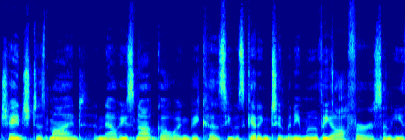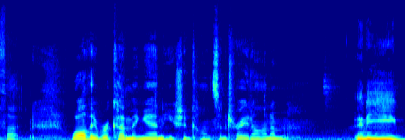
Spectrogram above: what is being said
changed his mind, and now he's not going because he was getting too many movie offers, and he thought while they were coming in, he should concentrate on them. Any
